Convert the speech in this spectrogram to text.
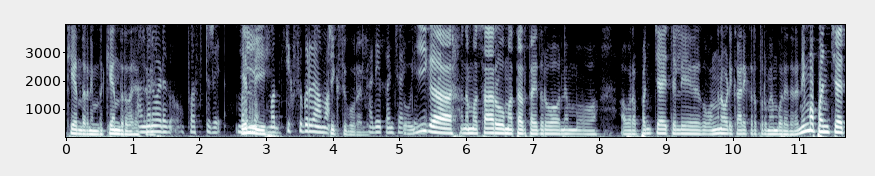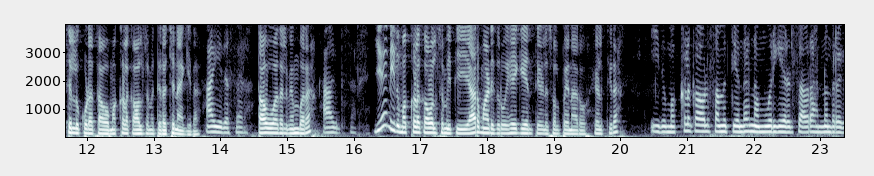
ಕೇಂದ್ರ ನಿಮ್ದು ಕೇಂದ್ರದ ಹೆಸರು? ಫಸ್ಟ್ ರೀ. ಎಲ್ಲಿ? ಗ್ರಾಮ. ಚಿಕ್ಕಸುಗೂರಲ್ಲಿ ಅದೇ ಪಂಚಾಯತ್. ಈಗ ನಮ್ಮ ಸಾರು ಮಾತಾಡ್ತಾ ಇದ್ರು ನಮ್ಮ ಅವರ ಪಂಚಾಯತಿಯಲ್ಲಿ ಅಂಗನವಾಡಿ ಕಾರ್ಯಕರ್ತರು ಮೆಂಬರ್ ಇದ್ದಾರೆ. ನಿಮ್ಮ ಪಂಚಾಯತಿಯಲ್ಲೂ ಕೂಡ ತಾವು ಮಕ್ಕಳ ಕಾವಲು ಸಮಿತಿ ರಚನೆ ಆಗಿದೆ. ಆಗಿದೆ ಸರ್. ತಾವು ಅದರಲ್ಲಿ ಮೆಂಬರಾ? ಆಗಿದೆ ಸರ್. ಏನಿದು ಮಕ್ಕಳ ಕಾವಲು ಸಮಿತಿ? ಯಾರು ಮಾಡಿದ್ರು? ಹೇಗೆ ಅಂತ ಹೇಳಿ ಸ್ವಲ್ಪ ಏನಾರು ಹೇಳ್ತೀರಾ? ಇದು ಮಕ್ಕಳ ಕಾವಲು ಸಮಿತಿ ಅಂದ್ರೆ ನಮ್ಮೂರಿಗೆ ಎರಡ್ ಸಾವಿರ ಹನ್ನೊಂದರಾಗ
